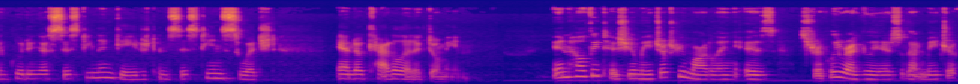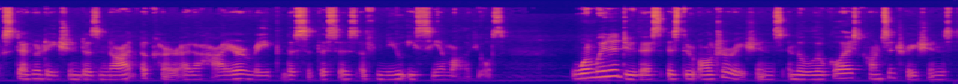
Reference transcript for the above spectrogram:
including a cysteine engaged and cysteine switched, and a catalytic domain. In healthy tissue, matrix remodeling is strictly regulated so that matrix degradation does not occur at a higher rate than the synthesis of new ECM molecules. One way to do this is through alterations in the localized concentrations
